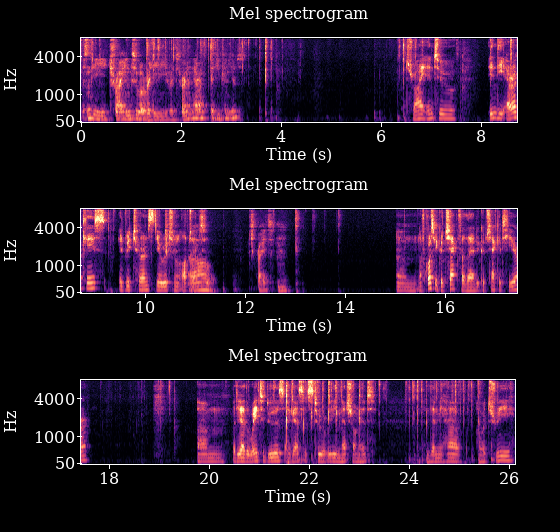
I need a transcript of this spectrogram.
Doesn't the try into already return an error that you can use? Try into, in the error case, it returns the original object. Oh, right. Mm um, of course, we could check for that. We could check it here. Um, but yeah, the way to do this, I guess, is to really match on it. And then we have our tree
